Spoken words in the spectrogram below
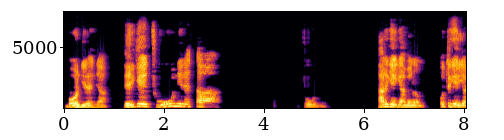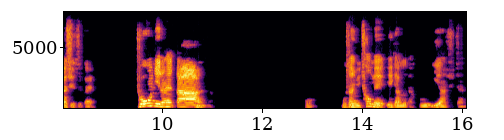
뭔 일 했냐? 내게 좋은 일 했다. 좋은 일. 다르게 얘기하면은 어떻게 얘기할 수 있을까요? 좋은 일을 했다. 어? 목사님이 처음에 얘기한 거다 이해할 수 있잖아요.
